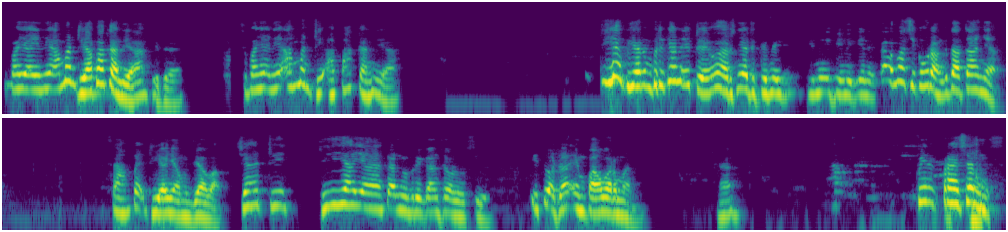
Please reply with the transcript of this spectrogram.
supaya ini aman diapakan ya. gitu Supaya ini aman diapakan ya. Dia biar memberikan ide, oh harusnya begini, gini, gini, gini. Kalau masih kurang, kita tanya. Sampai dia yang menjawab. Jadi, dia yang akan memberikan solusi. Itu adalah empowerment. Field presence.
